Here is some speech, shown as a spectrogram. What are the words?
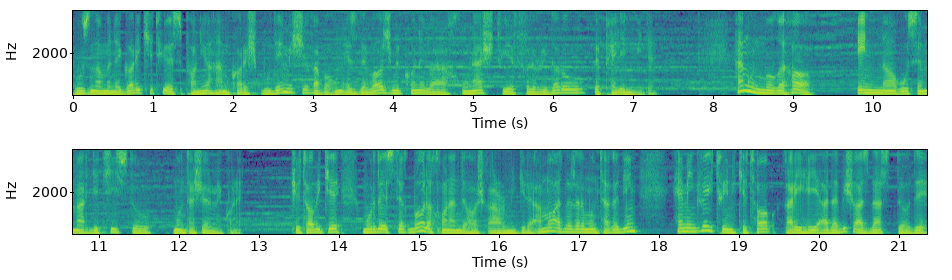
روزنامه نگاری که توی اسپانیا همکارش بوده میشه و با اون ازدواج می‌کنه و خونش توی فلوریدا رو به پلین میده. همون موقع ها این ناقوس مرگ کیست و منتشر می‌کنه. کتابی که مورد استقبال خواننده هاش قرار می‌گیره اما از نظر منتقدین همینگوی تو این کتاب غریحه ادبیشو از دست داده.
